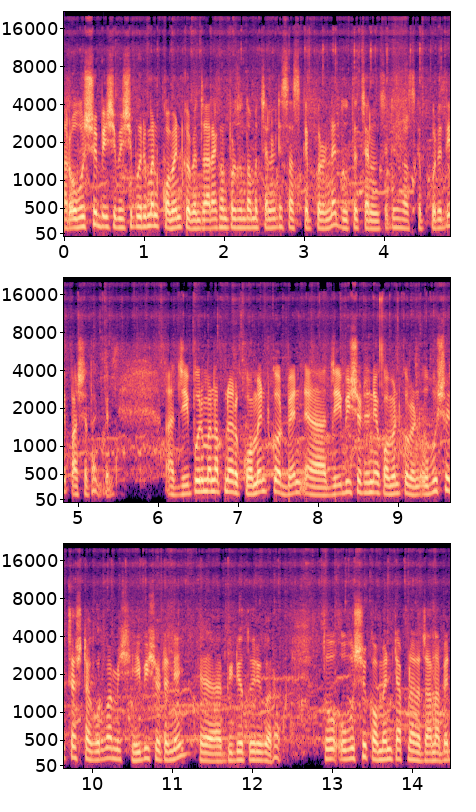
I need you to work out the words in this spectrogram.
আর অবশ্যই বেশি বেশি পরিমাণ কমেন্ট করবেন। যারা এখন পর্যন্ত আমার চ্যানেলটি সাবস্ক্রাইব করেন না দুটো চ্যানেলটি সাবস্ক্রাইব করে দিয়ে পাশে থাকবেন। আর যে পরিমাণ আপনারা কমেন্ট করবেন যে বিষয়টা নিয়ে কমেন্ট করবেন, অবশ্যই চেষ্টা করব আমি সেই বিষয়টা নিয়ে ভিডিও তৈরি করার। তো অবশ্যই কমেন্টে আপনারা জানাবেন।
